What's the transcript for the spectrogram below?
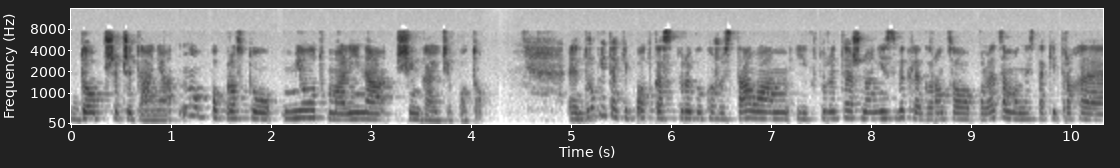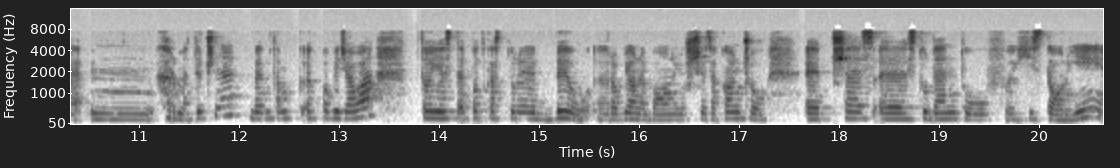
do przeczytania. No po prostu miód, malina, sięgajcie po to. E, drugi taki podcast, z którego korzystałam i który też no, niezwykle gorąco polecam, on jest taki trochę mm, hermetyczny, bym tam e, powiedziała. To jest podcast, który był robiony, bo on już się zakończył e, przez studentów historii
